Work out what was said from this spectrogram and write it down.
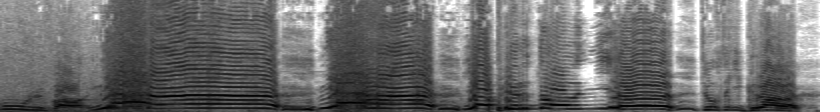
kurwa! Nie! Nie! Ja pierdolę, nie! Czemu w takich grach?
